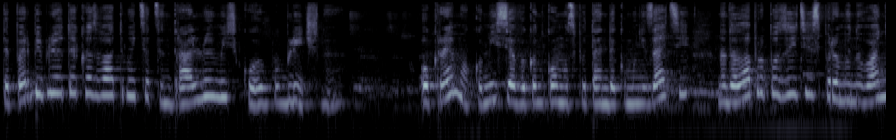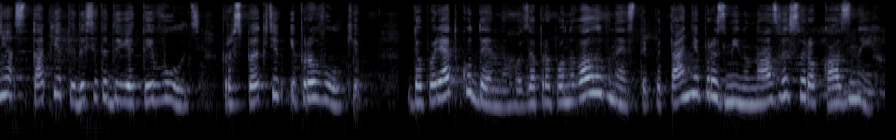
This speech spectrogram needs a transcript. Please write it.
Тепер бібліотека зватиметься Центральною міською публічною. Окремо комісія виконкому з питань декомунізації надала пропозиції з перейменування 159 вулиць, проспектів і провулків. До порядку денного запропонували внести питання про зміну назви 40 з них.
